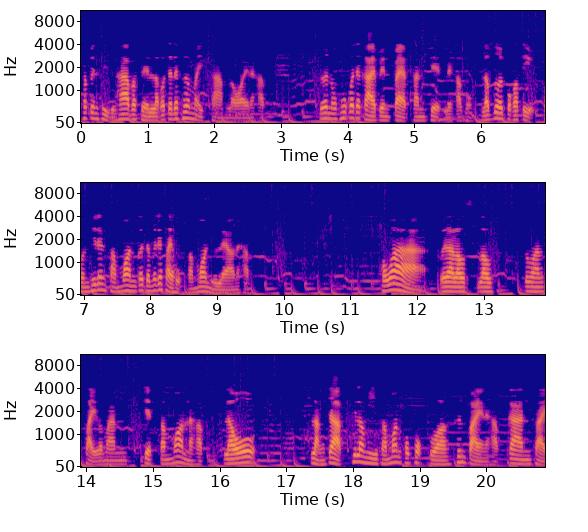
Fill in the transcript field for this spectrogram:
ถ้าเป็น 45%เราก็จะได้เพิ่มมาอีก 300 นะครับเลือดนกฮูกก็จะกลายเป็น8,700เลยครับผม แล้วโดยปกติคนที่เล่นซัมมอนก็จะไม่ได้ใส่6ซัมมอนอยู่แล้วนะครับ เพราะว่าเวลาเราเราประมาณใส่ประมาณ7ซัมมอนนะครับ แล้วหลังจากที่เรามีซัมมอนครบ 6 ตัวขึ้นไปนะครับ การใส่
